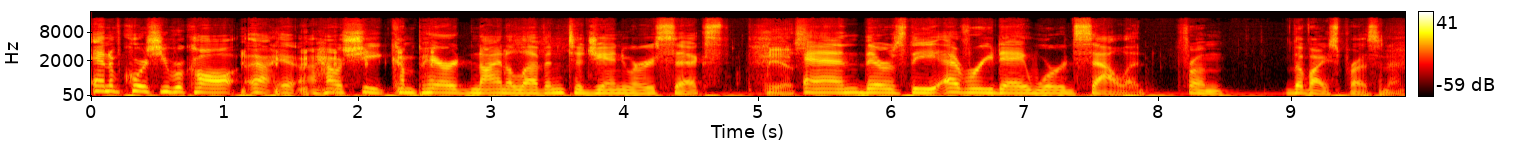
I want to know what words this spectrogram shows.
And of course, you recall uh, uh how she compared 9 11 to January 6th. Yes. And there's the everyday word salad from the vice president.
